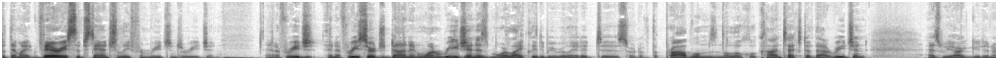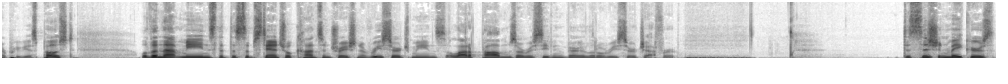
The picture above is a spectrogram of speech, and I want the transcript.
but they might vary substantially from region to region. And if, reg- and if research done in one region is more likely to be related to sort of the problems in the local context of that region, as we argued in our previous post, well, then that means that the substantial concentration of research means a lot of problems are receiving very little research effort. Decision makers'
